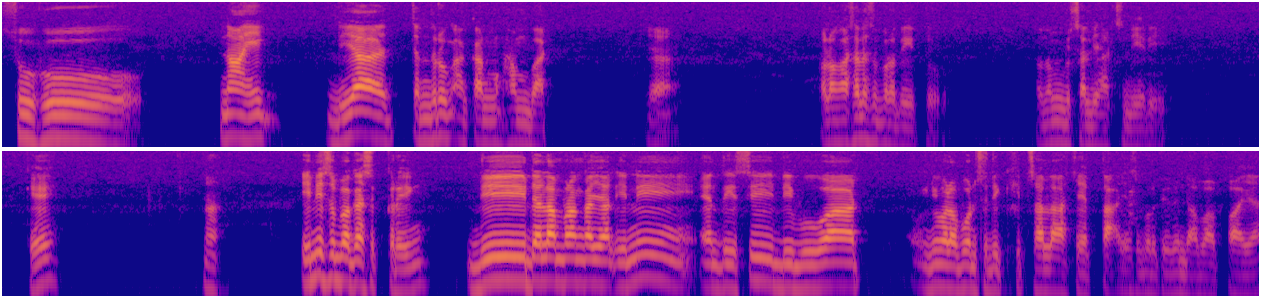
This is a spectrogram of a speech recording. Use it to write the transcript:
suhu naik dia cenderung akan menghambat ya kalau nggak salah seperti itu teman-teman bisa lihat sendiri oke ini sebagai skring di dalam rangkaian ini NTC dibuat ini walaupun sedikit salah cetak ya seperti itu tidak apa-apa ya.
